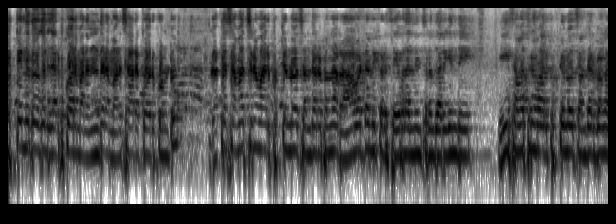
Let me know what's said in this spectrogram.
పుట్టినరోజులు జరుపుకోవాలని మనందరం మనసారా కోరుకుంటూ గత సంవత్సరం వారి పుట్టినరోజు సందర్భంగా రావడం ఇక్కడ సేవలు అందించడం జరిగింది. ఈ సంవత్సరం వారి పుట్టినరోజు సందర్భంగా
